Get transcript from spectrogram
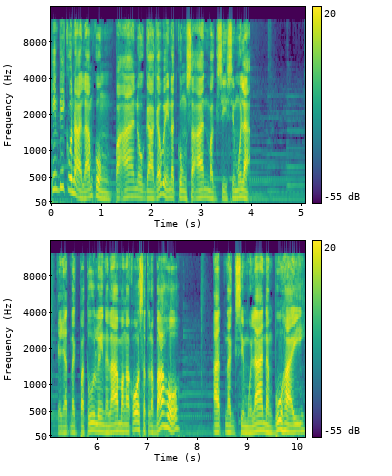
Hindi ko na alam kung paano gagawin at kung saan magsisimula. Kaya't nagpatuloy na lamang ako sa trabaho at nagsimula ng buhay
